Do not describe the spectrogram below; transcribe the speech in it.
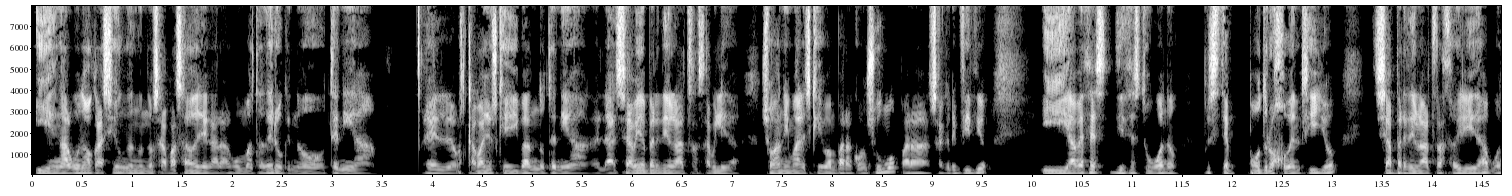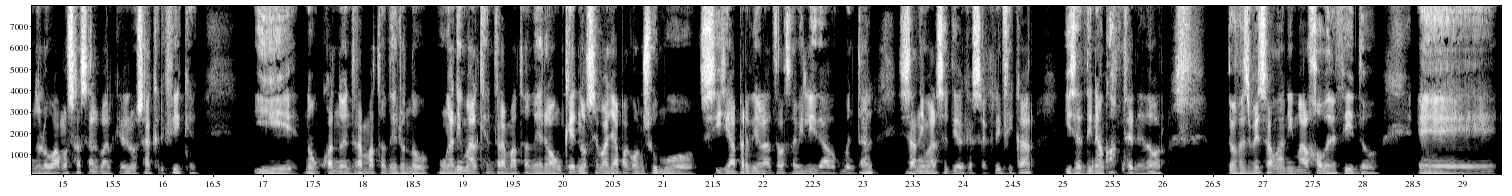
Y en alguna ocasión nos ha pasado llegar a algún matadero que no tenía los caballos que iban no tenían, se había perdido la trazabilidad. Son animales que iban para consumo, para sacrificio. Y a veces dices tú, bueno, pues este otro jovencillo se ha perdido la trazabilidad, bueno, lo vamos a salvar que lo sacrifiquen. Y no, cuando entra en matadero, no. Un animal que entra en matadero, aunque no se vaya para consumo, si ya ha perdido la trazabilidad documental, ese animal se tiene que sacrificar y se tiene a contenedor. Entonces ves a un animal jovencito eh,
